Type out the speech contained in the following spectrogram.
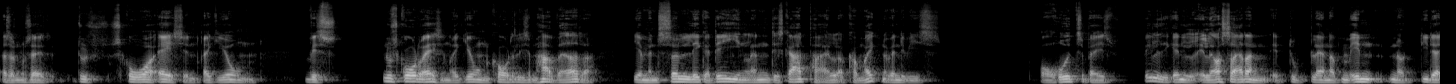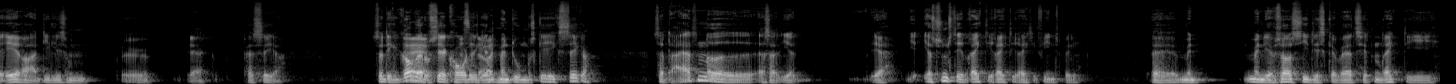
altså nu sagde jeg, du scorer Asien-regionen, hvis nu scorer du Asien-regionen, kortet ligesom har været der, jamen så ligger det i en eller anden discard pile, og kommer ikke nødvendigvis overhovedet tilbage spillet igen, eller også så er der en, at du blander dem ind, når de der æraer, de ligesom øh, ja, passerer. Så det kan godt ja, være, du ser kortet altså, igen, men du er måske ikke sikker. Så der er sådan noget, altså, jeg, ja, jeg synes, det er et rigtig, rigtig, rigtig fint spil. Øh, men, men jeg vil så også sige, at det skal være til den rigtige,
